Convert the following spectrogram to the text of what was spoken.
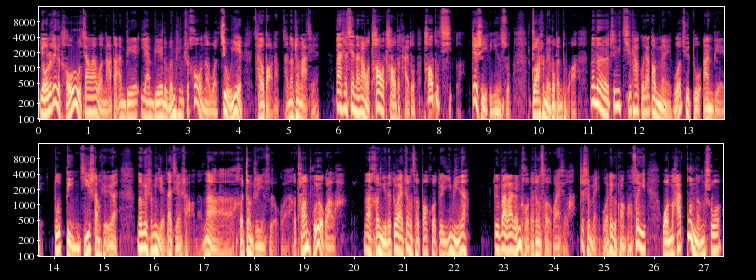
有了这个投入，将来我拿到 MBA、EMBA 的文凭之后呢，我就业才有保障，才能挣大钱。但是现在让我掏掏的太多，掏不起了，这是一个因素，主要是美国本土啊。那么至于其他国家到美国去读 MBA、读顶级商学院，那为什么也在减少呢？那和政治因素有关，和特朗普有关了，那和你的对外政策，包括对移民啊。对外来人口的政策有关系了，这是美国这个状况，所以我们还不能说，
